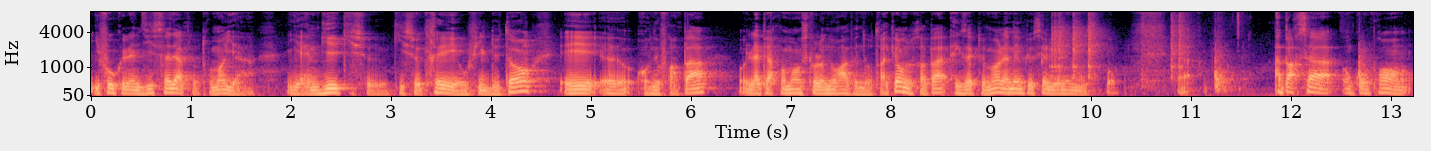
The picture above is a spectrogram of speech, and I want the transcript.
il faut que l'indice s'adapte. Autrement, il y, a, il un biais qui se, qui se crée au fil du temps et euh, on ne fera pas, la performance que l'on aura avec notre tracker ne sera pas exactement la même que celle de l'indice. À part ça, on comprend,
